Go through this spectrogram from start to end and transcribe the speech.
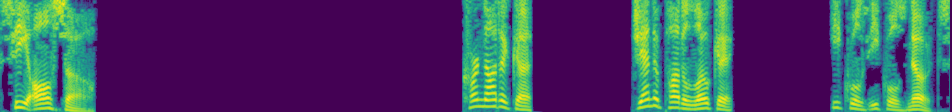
See also Karnataka Janapada Loka Notes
